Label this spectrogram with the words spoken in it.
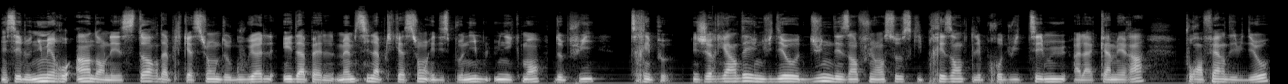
et c'est le numéro 1 dans les stores d'applications de Google et d'Apple, même si l'application est disponible uniquement depuis très peu. J'ai regardé une vidéo d'une des influenceuses qui présente les produits Temu à la caméra pour en faire des vidéos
